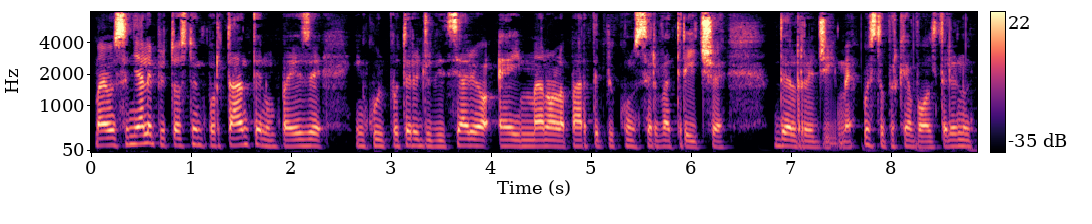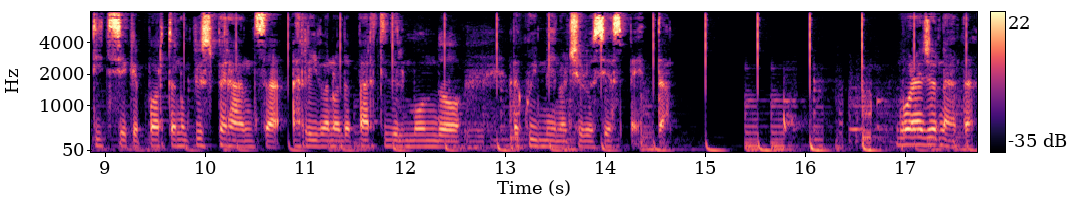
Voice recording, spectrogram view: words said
ma è un segnale piuttosto importante in un paese in cui il potere giudiziario è in mano alla parte più conservatrice del regime. Questo perché a volte le notizie che portano più speranza arrivano da parti del mondo da cui meno ce lo si aspetta. Buona giornata,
